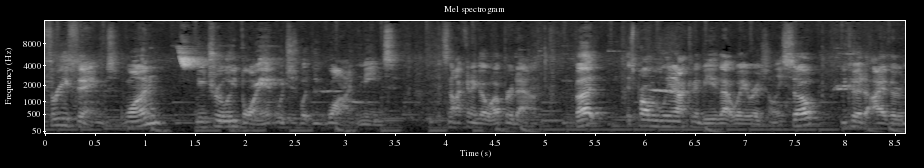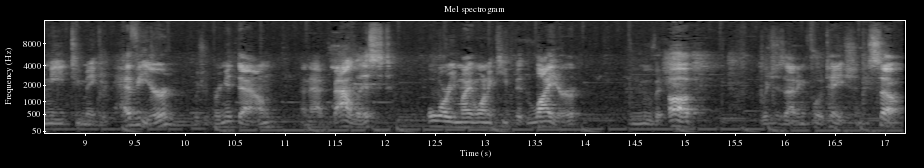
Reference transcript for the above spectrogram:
three things. One, neutrally buoyant, which is what you want, means it's not going to go up or down. But it's probably not going to be that way originally. So, you could either need to make it heavier, which would bring it down, and add ballast, or you might want to keep it lighter and move it up, which is adding flotation. So,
